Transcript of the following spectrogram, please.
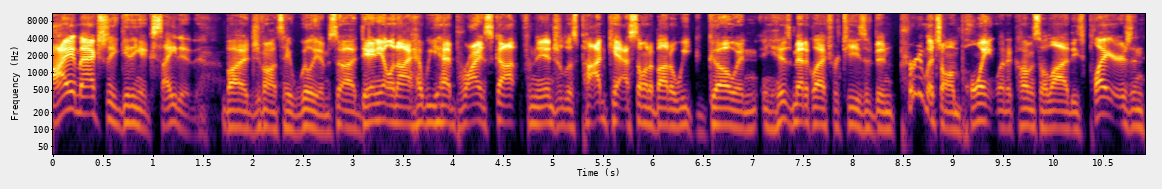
I am actually getting excited by Javonte Williams. Uh, Danielle and I we had Brian Scott from the Injured List podcast on about a week ago, and his medical expertise have been pretty much on point when it comes to a lot of these players. And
